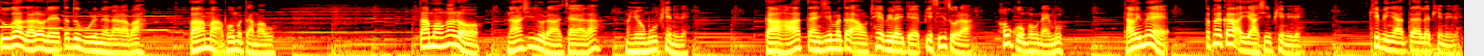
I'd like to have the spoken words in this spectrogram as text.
သူကလာတော့လေတက်တူဘူးတွေနဲ့လာတာပါဘာမှအဖို့မတန်ပါဘူးတာမောင်ကတော့နားရှိလို့တာကြားရတာမယုံဘူးဖြစ်နေတယ်ဒါဟာတန်ရှင်းမတက်အောင်ထည့်ပေးလိုက်တဲ့ပစ္စည်းဆိုတာဟုတ်ကိုမဟုတ်နိုင်ဘူးဒါပေမဲ့တစ်ဖက်ကအရာရှိဖြစ်နေတယ်ခေတ်ပညာတက်လည်းဖြစ်နေတယ်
